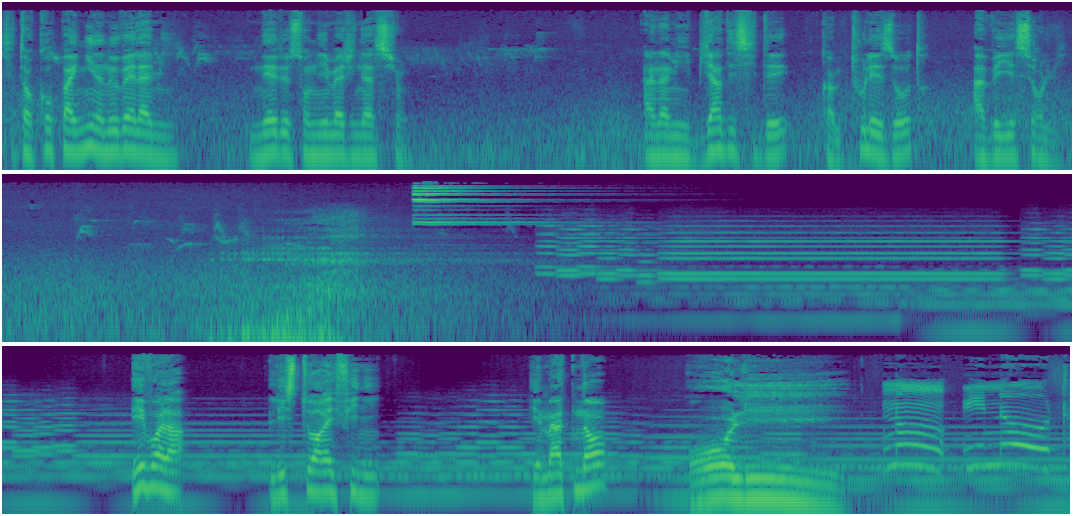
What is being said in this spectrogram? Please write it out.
c'est en compagnie d'un nouvel ami, né de son imagination un ami bien décidé, comme tous les autres, à veiller sur lui. Et voilà, l'histoire est finie. Et maintenant, au lit Non, une autre.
